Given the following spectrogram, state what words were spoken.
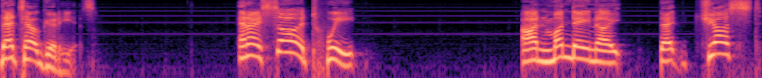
That's how good he is. And I saw a tweet on Monday night that just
